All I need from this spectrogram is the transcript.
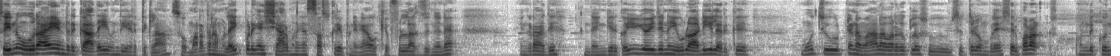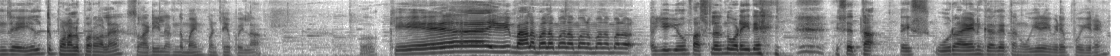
ஸோ இன்னும் ஒரு ஆயன் இருக்குது அதையும் வந்து எடுத்துக்கலாம். ஸோ மறந்து நம்ம லைக் பண்ணுங்கள் ஷேர் பண்ணுங்கள் சப்ஸ்கிரைப் பண்ணுங்கள் ஓகே ஃபுல் ஆக்சிஜனு எங்கடா அது? இந்த இங்கே இருக்கு. ஐயோ இது என்ன இவ்வளோ அடியில் இருக்குது மூச்சு விட்டு நான் மேலே வரதுக்குள்ளே சு சுற்றிடுவோம் போலே சரி பரவாயில்ல. வந்து கொஞ்சம் ஹெல்த்து போனாலும் பரவாயில்ல. ஸோ அடியில் இருந்து மைண்ட் பண்ணிட்டே போயிடலாம். ஓகே மேலே மேலே மேலே மேலே மேலே மேலே. ஐயோ ஃபஸ்ட்லேருந்து உடையுதே. செத்தான் கைஸ் ஊராயனுக்காக தன் உயிரை விட போகிறேன்.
